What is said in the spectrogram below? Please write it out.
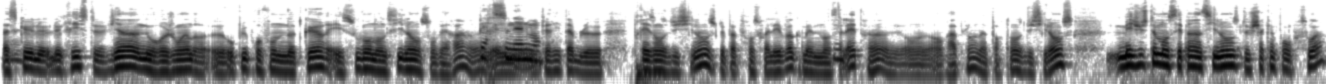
Parce que le, Christ vient nous rejoindre euh, au plus profond de notre cœur et souvent dans le silence, on verra. Hein, Personnellement. une, véritable présence du silence. Le pape François l'évoque même dans sa lettre, hein, en, rappelant l'importance du silence. Mais justement, c'est pas un silence de chacun pour soi.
